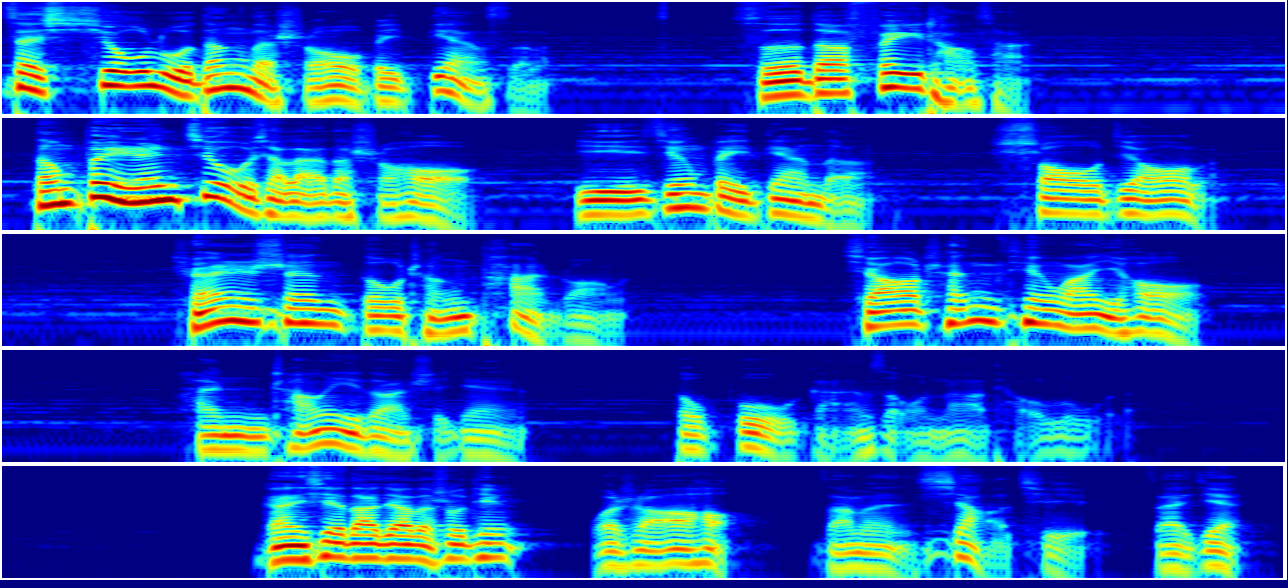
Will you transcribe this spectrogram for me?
在修路灯的时候被电死了，死得非常惨。等被人救下来的时候。已经被电的烧焦了，全身都成炭状了。小陈听完以后，很长一段时间都不敢走那条路了。感谢大家的收听，我是阿浩，咱们下期再见。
